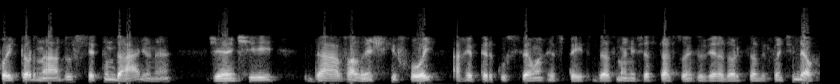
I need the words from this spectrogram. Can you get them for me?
foi tornado secundário, né, diante da avalanche que foi a repercussão a respeito das manifestações do vereador Sandro Fantinel.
